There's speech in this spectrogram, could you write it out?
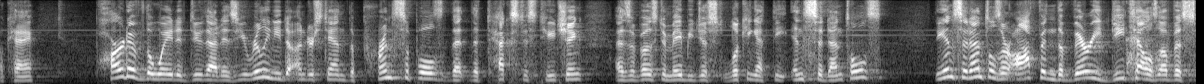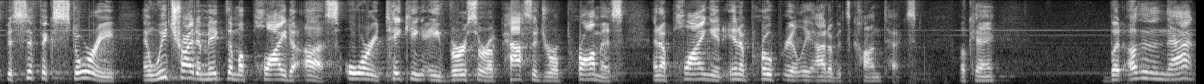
Okay? Part of the way to do that is you really need to understand the principles that the text is teaching as opposed to maybe just looking at the incidentals. The incidentals are often the very details of a specific story, and we try to make them apply to us, or taking a verse or a passage or a promise and applying it inappropriately out of its context. Okay? But other than that,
